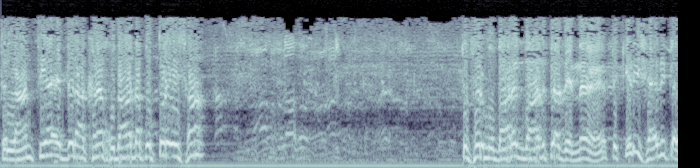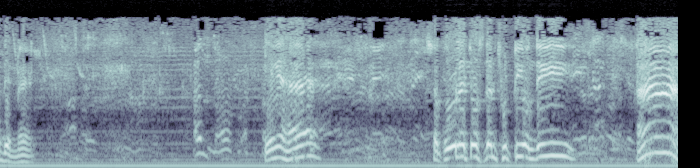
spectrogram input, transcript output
تو لانتی ادھر آخنا خدا دا پتر ایسا تو پھر مبارکباد پیا دینا ہے تو کہڑی شہر ہی پیا دینا ہے؟ ہے؟ سکول اس دن چھٹی ہوں ہاں۔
